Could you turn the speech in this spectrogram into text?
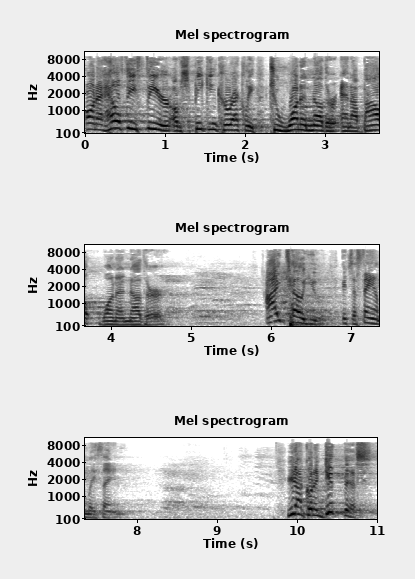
on a healthy fear of speaking correctly to one another and about one another. I tell you, it's a family thing. You're not going to get this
